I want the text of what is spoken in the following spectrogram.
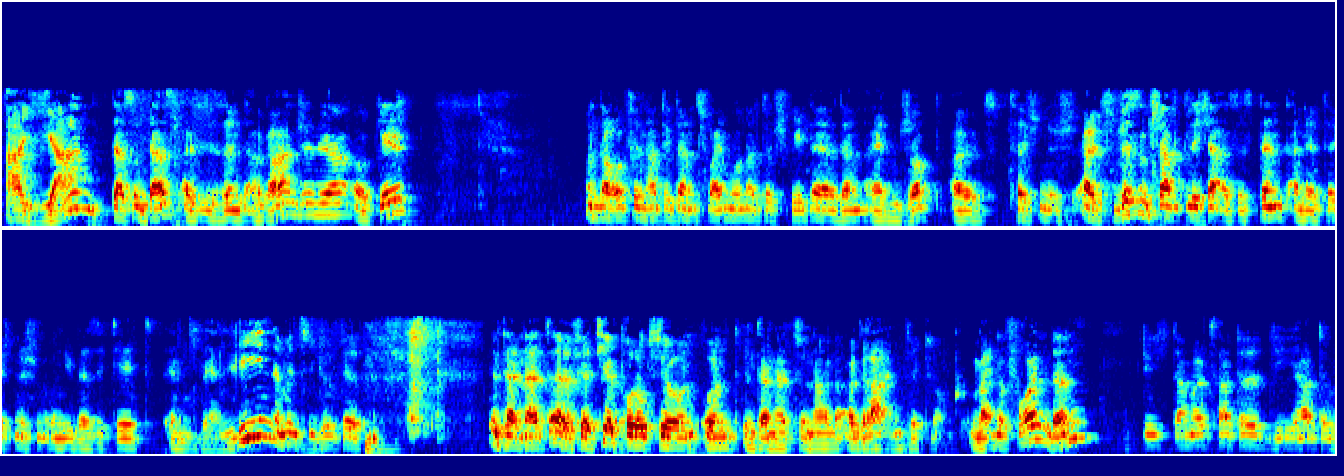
ah ja, das und das, also Sie sind Agraringenieur, okay. Und daraufhin hatte ich dann zwei Monate später dann einen Job als technisch, als wissenschaftlicher Assistent an der Technischen Universität in Berlin im Institut Internet, äh, für Tierproduktion und internationale Agrarentwicklung. Meine Freundin die ich damals hatte, die hatte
